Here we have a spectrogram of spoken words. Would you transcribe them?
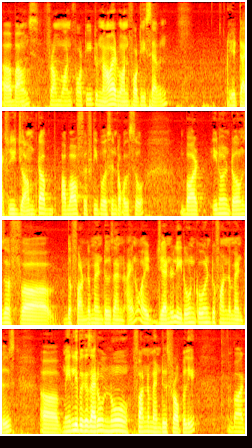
uh, bounce from 140 to now at 147 it actually jumped up above 50% also. But you know in terms of uh, the fundamentals and i know i generally don't go into fundamentals uh, mainly because i don't know fundamentals properly but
